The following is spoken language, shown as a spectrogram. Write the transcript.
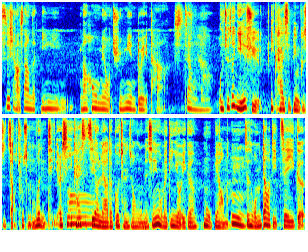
思想上的阴影，然后没有去面对它，是这样吗？我觉得也许一开始并不是找出什么问题，而是一开始只有聊的过程中，我们先因为我们一定有一个目标嘛，嗯，就是我们到底这一个。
